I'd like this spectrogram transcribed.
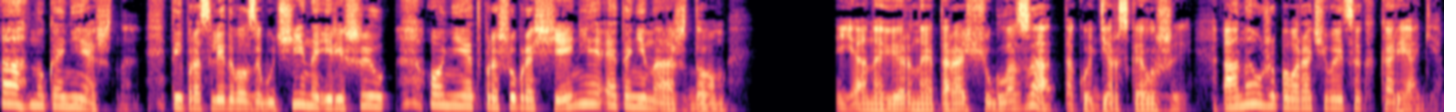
«А, ну, конечно! Ты проследовал за Бучино и решил... О нет, прошу прощения, это не наш дом!» Я, наверное, таращу глаза от такой дерзкой лжи, а она уже поворачивается к коряге.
